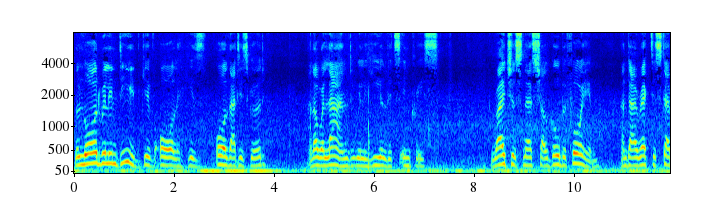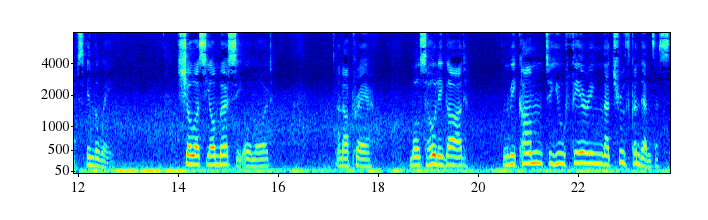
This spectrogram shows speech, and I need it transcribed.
The Lord will indeed give all his all that is good, and our land will yield its increase. Righteousness shall go before him and direct his steps in the way. Show us your mercy, O Lord, and our prayer. Most holy God, when we come to you fearing that truth condemns us,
